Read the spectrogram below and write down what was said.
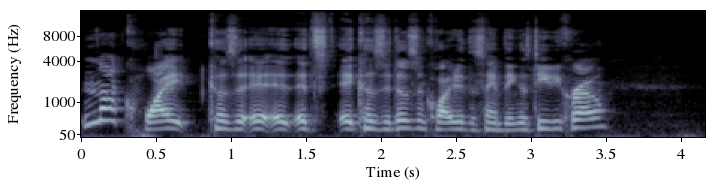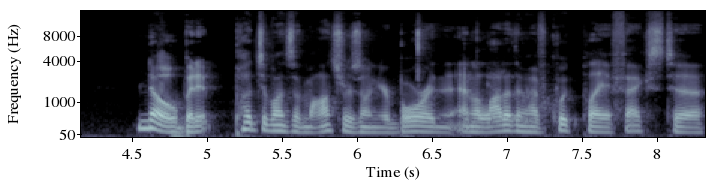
not quite because it, it, it's because it, doesn't quite do the same thing as DD Crow. No, but it puts a bunch of monsters on your board, and, and a lot of them have quick play effects to.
